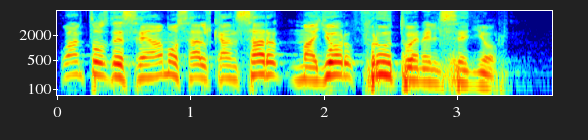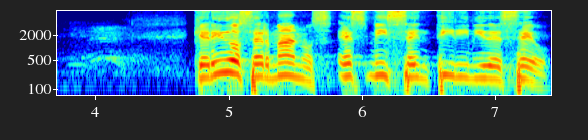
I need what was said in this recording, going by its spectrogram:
¿Cuántos deseamos alcanzar mayor fruto en el Señor? Queridos hermanos, es mi sentir y mi deseo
